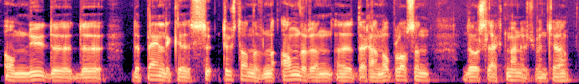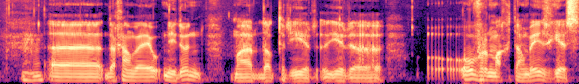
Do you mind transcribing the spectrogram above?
om nu de, de, de pijnlijke toestanden van anderen uh, te gaan oplossen door slecht management. Ja. Mm-hmm. uh, dat gaan wij ook niet doen. Maar dat er hier, hier uh, overmacht aanwezig is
